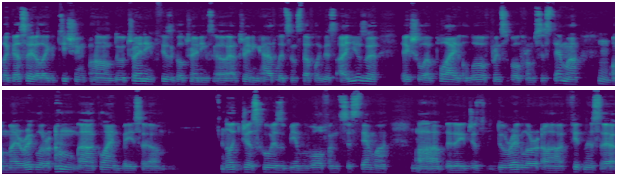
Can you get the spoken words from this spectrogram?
like I said, like teaching, uh, do training, physical trainings, uh, training athletes and stuff like this. I use a actually apply a lot of principle from Sistema Hmm. on my regular uh, client base. Um, not just who is being involved in Sistema. Hmm. Uh, they just do regular uh, fitness uh,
